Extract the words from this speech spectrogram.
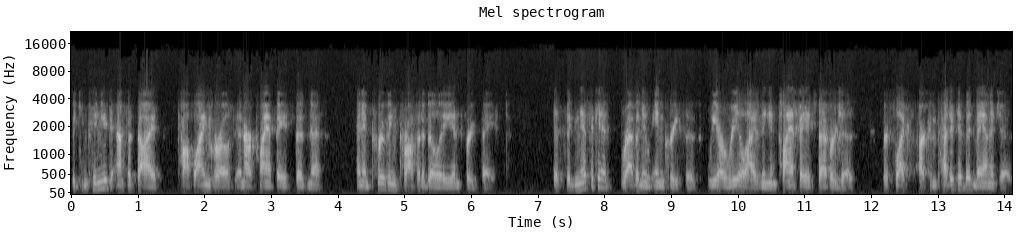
We continue to emphasize top-line growth in our plant-based business and improving profitability in fruit-based. The significant revenue increases we are realizing in plant-based beverages reflects our competitive advantages,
